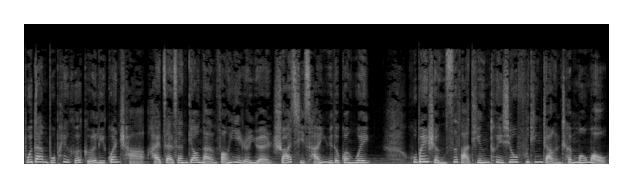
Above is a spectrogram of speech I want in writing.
不但不配合隔离观察，还再三刁难防疫人员，耍起残余的官威。湖北省司法厅退休副厅长陈某某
